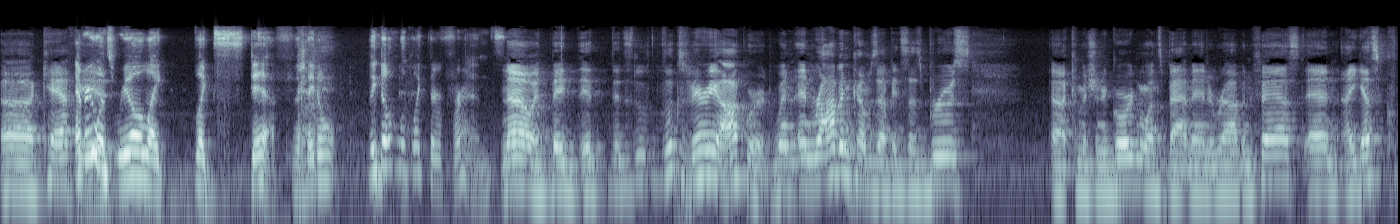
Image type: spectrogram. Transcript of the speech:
Uh, Kathy. Everyone's real like like stiff. They don't they don't look like they're friends. No, it they it, it looks very awkward when and Robin comes up and says Bruce, uh, Commissioner Gordon wants Batman and Robin fast, and I guess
